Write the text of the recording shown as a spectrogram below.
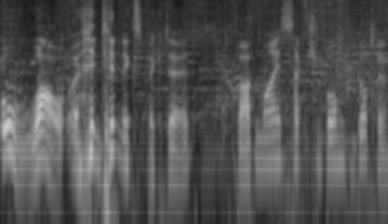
Oh wow, I didn't expect that, but my suction bomb got him.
